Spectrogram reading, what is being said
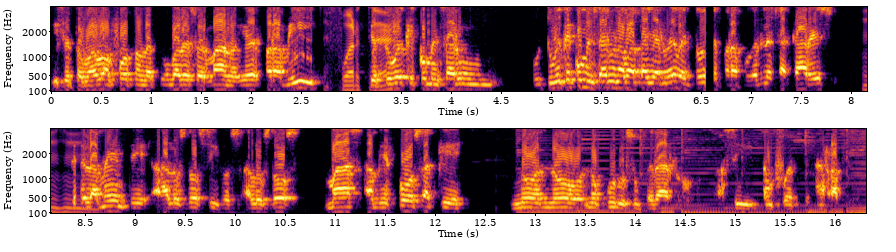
y se tomaban fotos en la tumba de su hermano. Y para mí fuerte, yo ¿eh? tuve que comenzar un tuve que comenzar una batalla nueva entonces para poderle sacar eso de la mente a los dos hijos a los dos más a mi esposa que no no no pudo superarlo así tan fuerte tan rápido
